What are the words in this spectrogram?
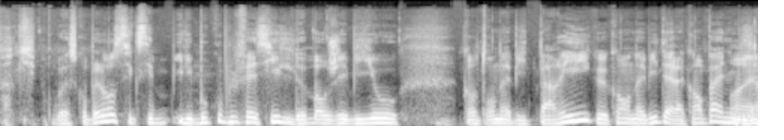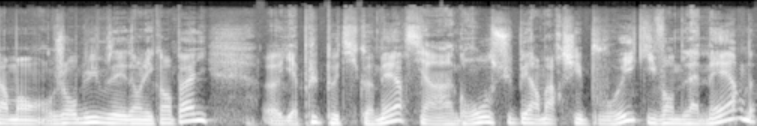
qui progresse complètement, c'est que c'est il est beaucoup plus facile de manger bio quand on habite Paris que quand on habite à la campagne, Ouais. bizarrement. Aujourd'hui, vous allez dans les campagnes, euh, il y a plus de petits commerces, il y a un gros supermarché pourri qui vend de la merde,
